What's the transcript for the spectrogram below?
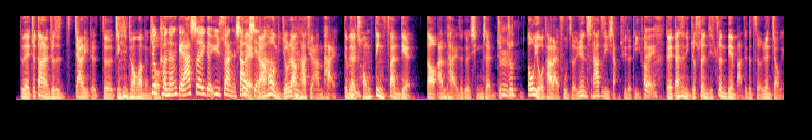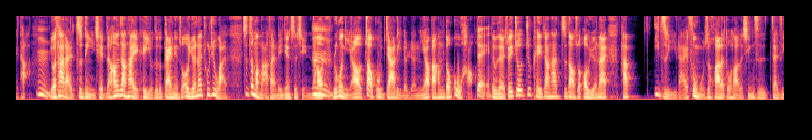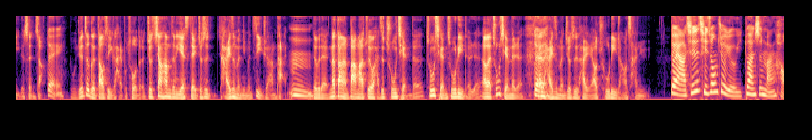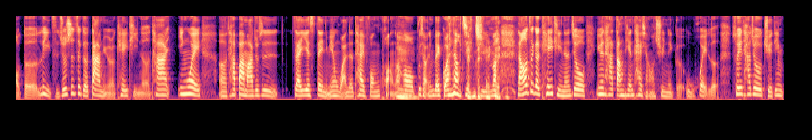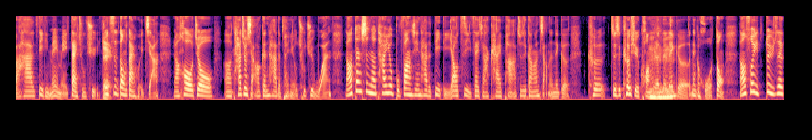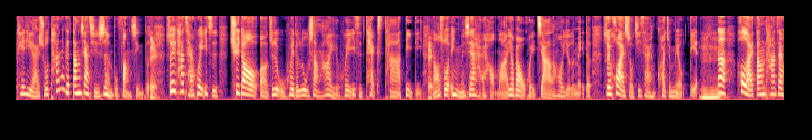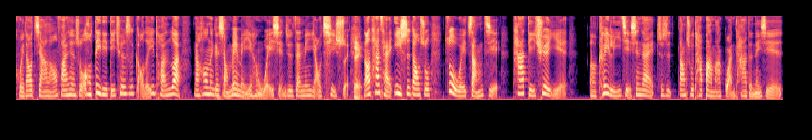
对不对？就当然就是家里的这经济状况能够，就可能给他设一个预算的上限、啊，对，然后你就让他去安排，嗯、对不对？从订饭店。到安排这个行程，就就都由他来负责，嗯、因为是他自己想去的地方。对对，但是你就顺顺便把这个责任交给他，嗯，由他来制定一切，然后让他也可以有这个概念说，说哦，原来出去玩是这么麻烦的一件事情。然后如果你要照顾家里的人，你要帮他们都顾好，对对不对？所以就就可以让他知道说，哦，原来他。一直以来，父母是花了多少的心思在自己的身上？对，我觉得这个倒是一个还不错的。就像他们这个 Yesterday，就是孩子们你们自己去安排，嗯，对不对？那当然，爸妈最后还是出钱的，出钱出力的人，啊，不，出钱的人。但是孩子们就是他也要出力，然后参与。对啊，其实其中就有一段是蛮好的例子，就是这个大女儿 Katie 呢，她因为呃，她爸妈就是。在 Yes Day 里面玩的太疯狂，然后不小心被关到警局嘛。嗯、然后这个 Kitty 呢，就因为他当天太想要去那个舞会了，所以他就决定把他弟弟妹妹带出去，就自动带回家。然后就呃，他就想要跟他的朋友出去玩。然后但是呢，他又不放心他的弟弟要自己在家开趴，就是刚刚讲的那个。科就是科学狂人的那个、嗯、那个活动，然后所以对于这个 Katie 来说，他那个当下其实是很不放心的，对，所以他才会一直去到呃就是舞会的路上，然后也会一直 text 他弟弟，然后说哎、欸、你们现在还好吗？要不要我回家？然后有的没的，所以后来手机才很快就没有电。嗯、那后来当他再回到家，然后发现说哦弟弟的确是搞得一团乱，然后那个小妹妹也很危险，就是在那边摇汽水，对，然后他才意识到说作为长姐。他的确也呃可以理解，现在就是当初他爸妈管他的那些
